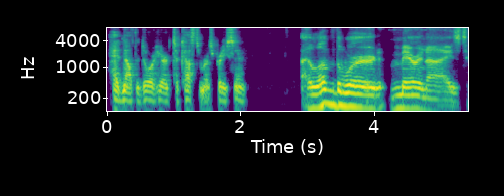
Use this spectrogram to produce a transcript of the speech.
heading out the door here to customers pretty soon. I love the word marinized,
